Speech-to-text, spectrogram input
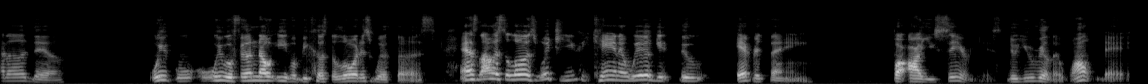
of death, we we will feel no evil because the Lord is with us. And as long as the Lord is with you, you can and will get through everything. But are you serious? Do you really want that?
